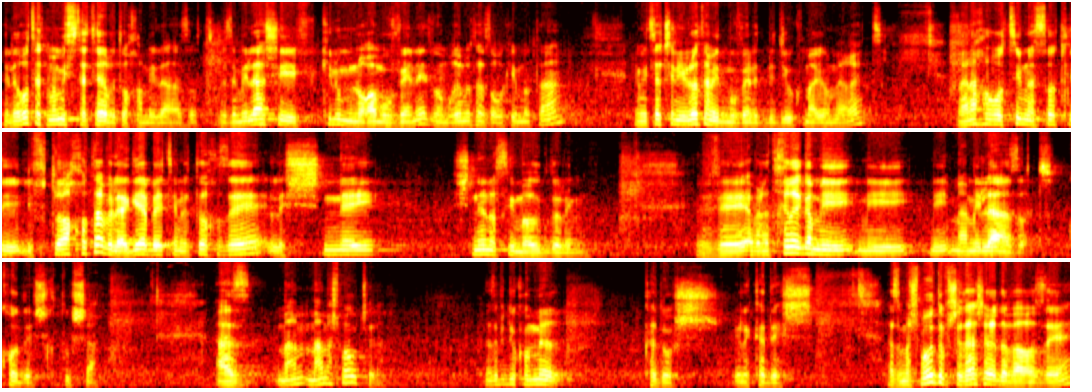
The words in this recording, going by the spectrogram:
ולראות את מה מסתתר בתוך המילה הזאת. וזו מילה שהיא כאילו נורא מובנת, ואומרים אותה, זורקים אותה, ומצד שני לא תמיד מובנת בדיוק מה היא אומרת. ואנחנו רוצים לנסות לפתוח אותה ולהגיע בעצם לתוך זה לשני שני נושאים מאוד גדולים. ו... אבל נתחיל רגע מ... מ... מ... מהמילה הזאת, קודש, קדושה. אז מה, מה המשמעות שלה? מה זה בדיוק אומר קדוש ולקדש? אז המשמעות הפשוטה של הדבר הזה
